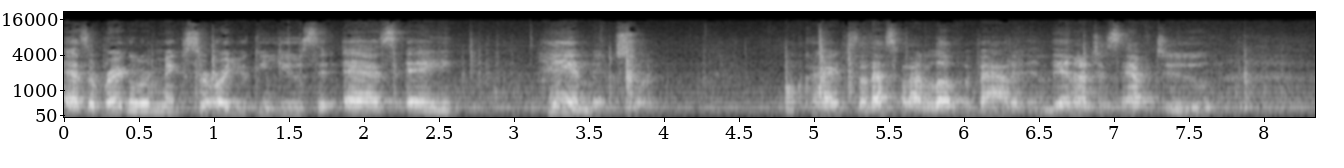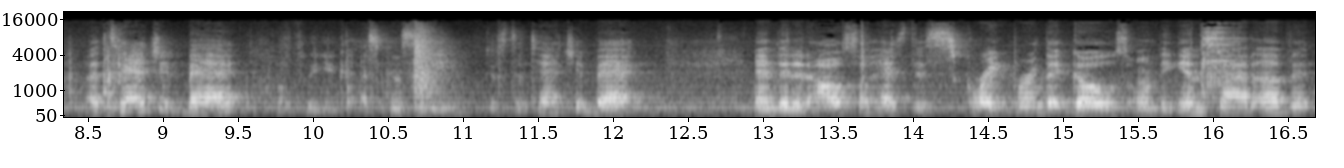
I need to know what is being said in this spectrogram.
as a regular mixer or you can use it as a hand mixer okay so that's what I love about it and then I just have to attach it back. Hopefully you guys can see. Just attach it back. And then it also has this scraper that goes on the inside of it.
